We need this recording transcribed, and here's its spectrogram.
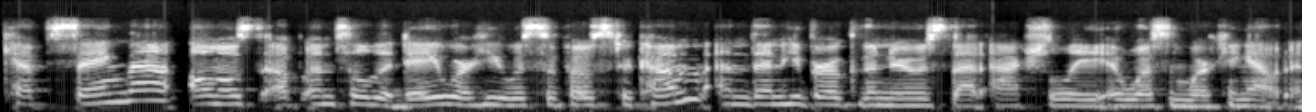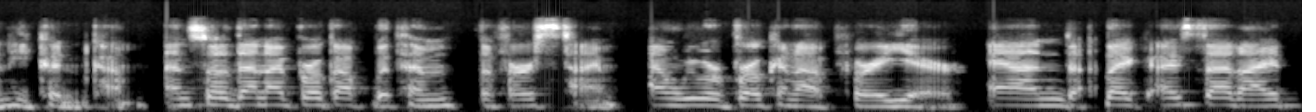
kept saying that almost up until the day where he was supposed to come. And then he broke the news that actually it wasn't working out and he couldn't come. And so then I broke up with him the first time and we were broken up for a year. And like I said, I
